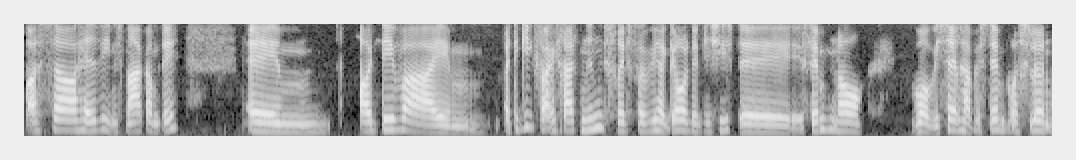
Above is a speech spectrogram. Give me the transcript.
og så havde vi en snak om det. Øhm, og det var øhm, og det gik faktisk ret gnidningsfrit, for vi har gjort det de sidste øh, 15 år, hvor vi selv har bestemt vores løn.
